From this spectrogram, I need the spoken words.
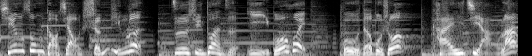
轻松搞笑神评论，资讯段子一锅烩。不得不说，开讲了。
